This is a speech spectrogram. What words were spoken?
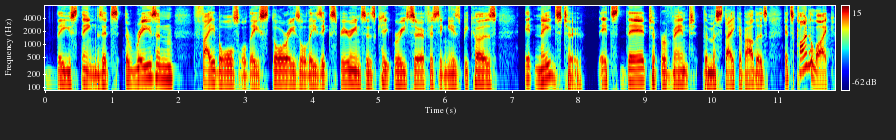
these things. It's the reason fables or these stories or these experiences keep resurfacing is because it needs to. It's there to prevent the mistake of others. It's kind of like,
